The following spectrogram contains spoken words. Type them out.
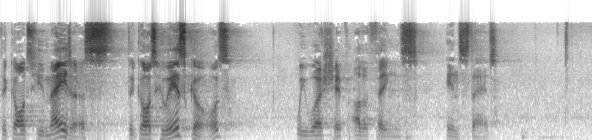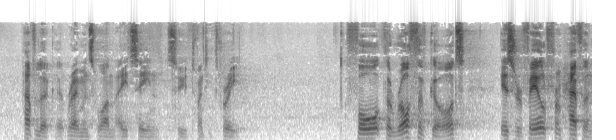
the God who made us, the God who is God, we worship other things instead. Have a look at Romans 1 18 to 23. For the wrath of God is revealed from heaven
